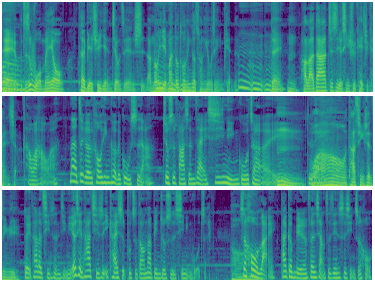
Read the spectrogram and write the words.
对，只是我没有特别去研究这件事，然后也蛮多偷听客传给我这影片的。嗯嗯嗯，对，嗯，好了，大家就是有兴趣可以去看一下。好啊，好啊。那这个偷听客的故事啊，就是发生在西宁国宅。嗯，对哇哦，他亲身经历，对他的亲身经历，而且他其实一开始不知道那边就是西宁国宅，哦、是后来他跟别人分享这件事情之后，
